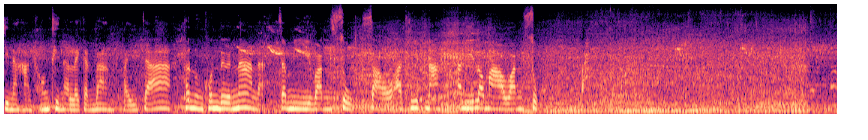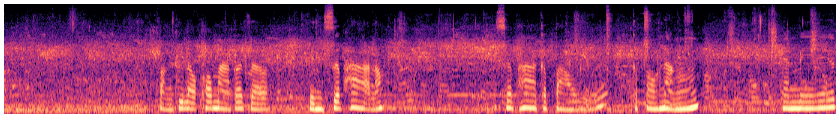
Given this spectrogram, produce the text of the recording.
กินอาหารท้องถิ่นอะไรกันบ้าง ไปจ้า ถนนคนเดินน่านอะจะมีวันศุกร์เสาร์อาทิตย์นะ อันนี้เรามาวันศุกร์ ฝั่ง ที่เราเข้ามาก็จะเป็นเสื้อผ้าเนาะเสื้อผ้ากระเป๋ากระเป๋าหนังแฮนด์เมด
